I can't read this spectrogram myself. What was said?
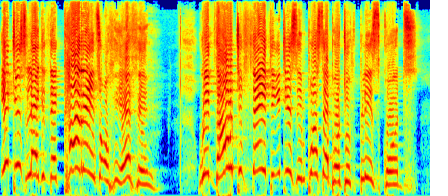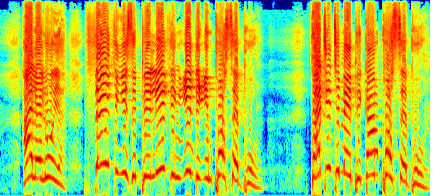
it is like the currents of heaven. Without faith it is impossible to please god. Hallelujah. Faith is believing in the impossible that it may become possible.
